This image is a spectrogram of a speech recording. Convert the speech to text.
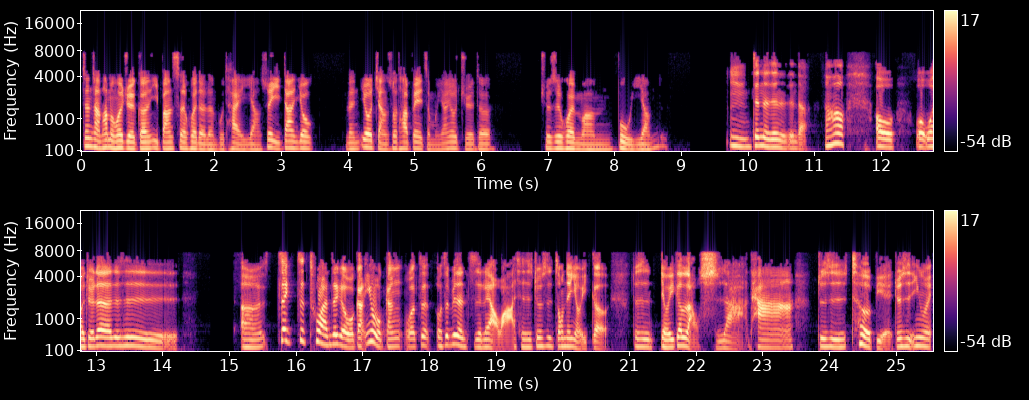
正常他们会觉得跟一般社会的人不太一样，所以一旦又人又讲说他被怎么样，又觉得就是会蛮不一样的。嗯，真的，真的，真的。然后哦，我我觉得就是，呃，这这突然这个我刚，因为我刚我这我这边的资料啊，其实就是中间有一个，就是有一个老师啊，他就是特别就是因为。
